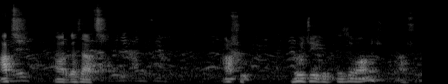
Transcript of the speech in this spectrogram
আছে আমার কাছে আছে আসুক মানুষ আসুক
